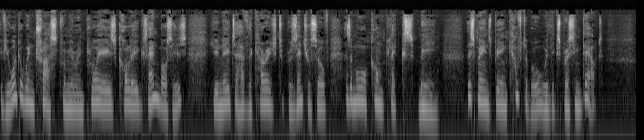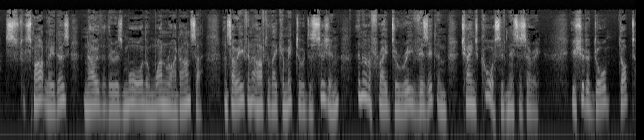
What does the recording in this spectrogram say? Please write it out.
If you want to win trust from your employees, colleagues, and bosses, you need to have the courage to present yourself as a more complex being. This means being comfortable with expressing doubt smart leaders know that there is more than one right answer, and so even after they commit to a decision, they're not afraid to revisit and change course if necessary. You should adopt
